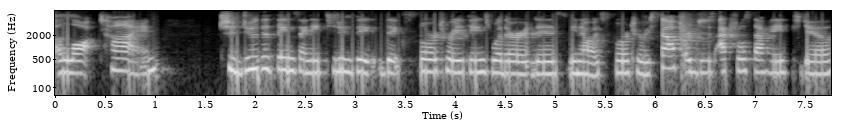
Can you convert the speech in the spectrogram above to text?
allot time to do the things I need to do, the, the exploratory things, whether it is, you know, exploratory stuff or just actual stuff I need to do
